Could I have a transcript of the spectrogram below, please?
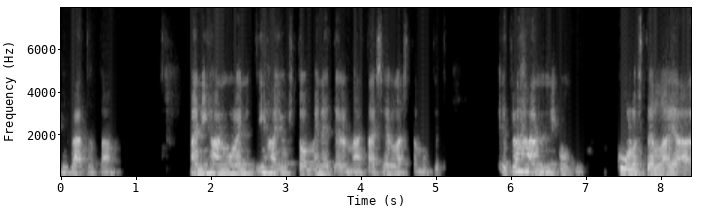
hyvä tota, mä en ihan, mulle nyt ihan just ole menetelmää tai sellaista, mutta et, et vähän niin kuin kuulostella ja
